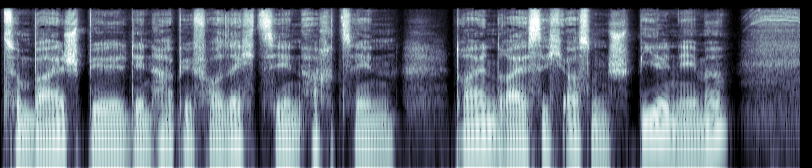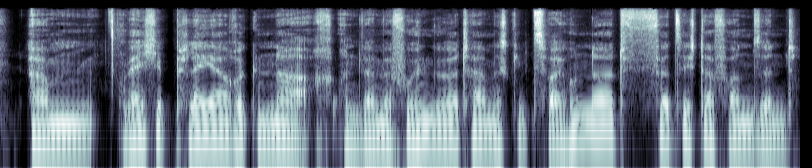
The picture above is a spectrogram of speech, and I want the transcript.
zum Beispiel den HPV 16, 18, 33 aus dem Spiel nehme, ähm, welche Player rücken nach? Und wenn wir vorhin gehört haben, es gibt 200, 40 davon sind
